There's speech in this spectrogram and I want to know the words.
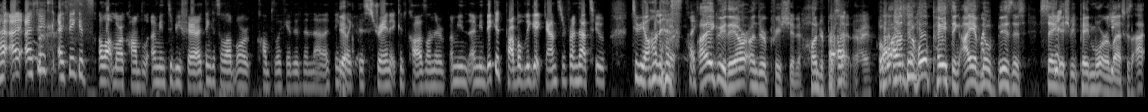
I, I I think I think it's a lot more compli I mean, to be fair, I think it's a lot more complicated than that. I think Yeah. like this strain it could cause on their. I mean, I mean, they could probably get cancer from that too. To be honest, like I agree. They are underappreciated, hundred percent. All right, but I- I on the whole pay thing, I have no business saying they should be paid more or less because I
